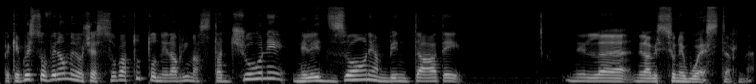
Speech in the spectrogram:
perché questo fenomeno c'è soprattutto nella prima stagione, nelle zone ambientate nel, nella versione western.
